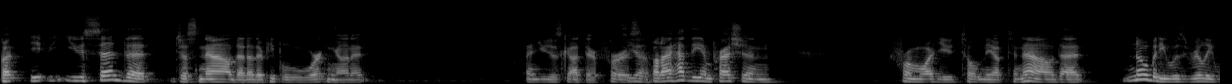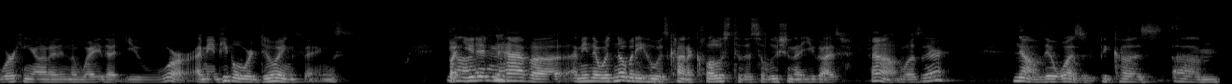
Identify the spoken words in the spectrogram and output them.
But you said that just now that other people were working on it, and you just got there first. Yeah. But I had the impression, from what you told me up to now, that nobody was really working on it in the way that you were. I mean, people were doing things, but Yeah, you didn't think- have a. I mean, there was nobody who was kind of close to the solution that you guys found, was there? No, there wasn't because um,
